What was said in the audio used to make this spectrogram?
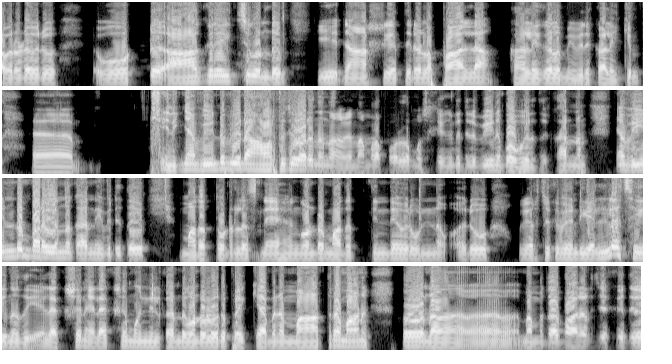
അവരുടെ ഒരു വോട്ട് ആഗ്രഹിച്ചുകൊണ്ട് ഈ രാഷ്ട്രീയത്തിലുള്ള പല കളികളും ഇവർ കളിക്കും. എനിക്ക് ഞാൻ വീണ്ടും വീണ്ടും ആവർത്തിച്ച് പറയുന്നതാണ് നമ്മളെപ്പോലുള്ള മുസ്ലിങ്ങൾ ഇതിൽ വീണ് പോകരുത്. കാരണം ഞാൻ വീണ്ടും പറയുന്നു കാരണം ഇവരിത് മതത്തോടുള്ള സ്നേഹം കൊണ്ട് മതത്തിന്റെ ഒരു ഉന്ന ഒരു ഉയർച്ചയ്ക്ക് വേണ്ടി എല്ലാം ചെയ്യുന്നത്. എലക്ഷൻ എലക്ഷൻ മുന്നിൽ കണ്ടുകൊണ്ടുള്ള ഒരു പ്രഖ്യാപനം മാത്രമാണ് ഇപ്പോൾ മമതാ ബാനർജിയൊക്കെ ഇതിൽ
